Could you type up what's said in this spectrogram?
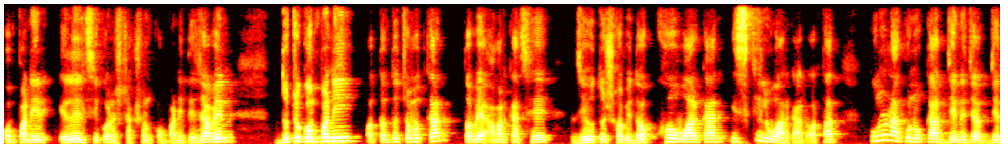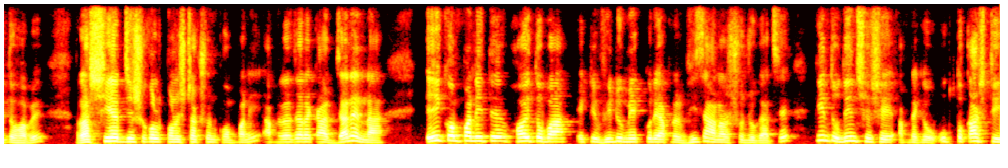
কোম্পানির এলএলসি কনস্ট্রাকশন কোম্পানিতে যাবেন। দুটো কোম্পানি অত্যন্ত চমৎকার, তবে আমার কাছে যেহেতু সবই দক্ষ ওয়ার্কার স্কিল ওয়ার্কার অর্থাৎ কোনো না কোনো কাজ জেনে যেতে হবে, রাশিয়ার যে সকল কনস্ট্রাকশন কোম্পানি আপনারা যারা কাজ জানেন না, এই কোম্পানিতে হয়তোবা একটি ভিডিও মেক করে আপনার ভিসা আনার সুযোগ আছে, কিন্তু দিন শেষে আপনাকে উক্ত কাজটি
